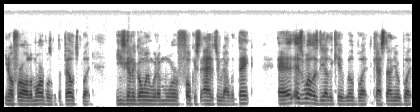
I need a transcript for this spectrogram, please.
you know for all the marbles with the belts, but he's to go in with a more focused attitude, I would think, as, well as the other kid will, but Castaño. But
